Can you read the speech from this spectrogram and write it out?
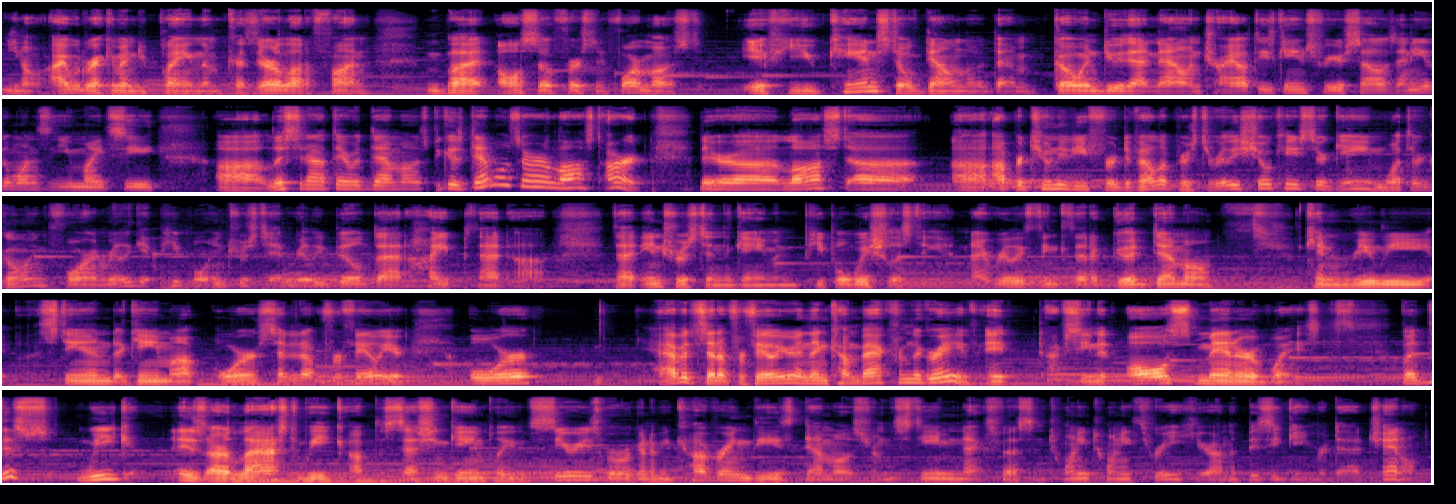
you know, I would recommend you playing them because they're a lot of fun. But also, first and foremost, if you can still download them, go and do that now and try out these games for yourselves. Any of the ones that you might see uh, listed out there with demos because demos are a lost art. They're a lost uh, uh, opportunity for developers to really showcase their game, what they're going for, and really get people interested. Really build that hype, that uh, that interest in the game, and people wishlisting it. And I really think that a good demo can really stand a game up or set it up for failure, or have it set up for failure and then come back from the grave. It I've seen it all manner of ways. But this week is our last week of the session gameplay series where we're going to be covering these demos from the Steam Next Fest in 2023 here on the Busy Gamer Dad channel.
